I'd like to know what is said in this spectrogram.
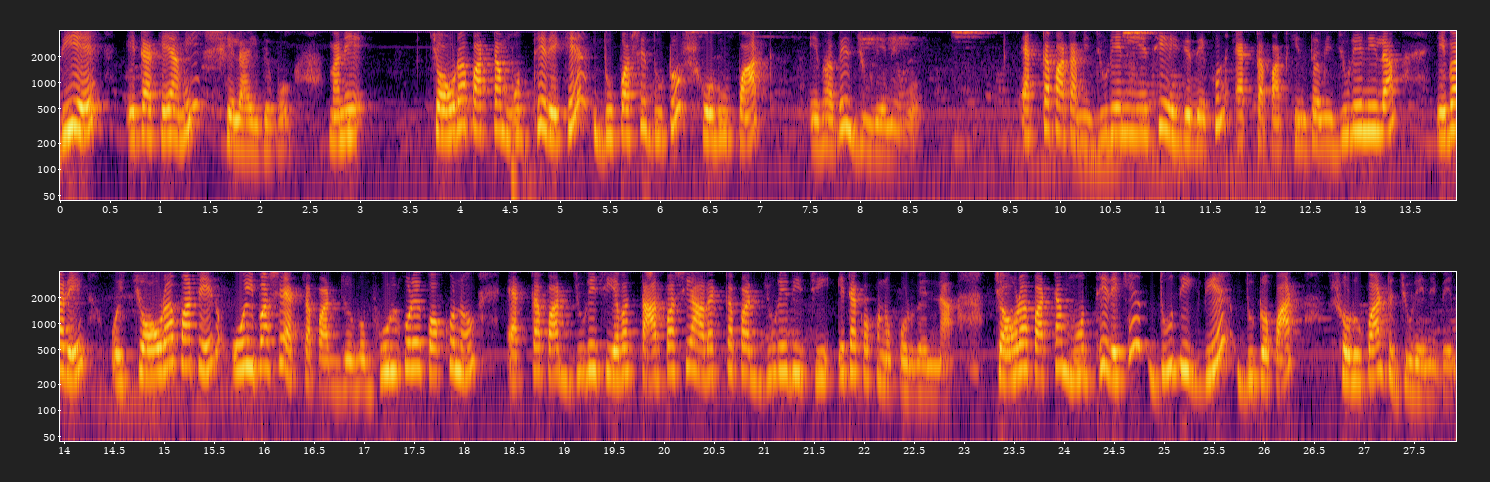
দিয়ে এটাকে আমি সেলাই দেব। মানে চওড়া পাটটা মধ্যে রেখে দুপাশে দুটো সরু পাট এভাবে জুড়ে নেব। একটা পাট আমি জুড়ে নিয়েছি, এই যে দেখুন, একটা পাট কিন্তু আমি জুড়ে নিলাম। এবারে ওই চওড়া পাটের ওই পাশে একটা পাট জুড়বো। ভুল করে কখনো একটা পাট জুড়েছি এবার তার পাশে আর একটা পাট জুড়ে দিচ্ছি, এটা কখনো করবেন না। চওড়া পাটটা মধ্যে রেখে দুদিক দিয়ে দুটো পাট, সরু পাট জুড়ে নেবেন।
